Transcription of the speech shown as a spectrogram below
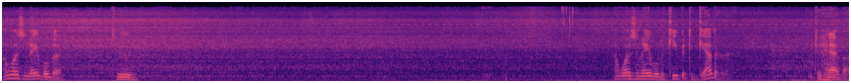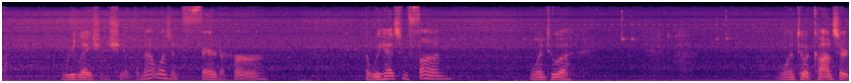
I wasn't able to, to I wasn't able to keep it together to have a relationship. And that wasn't fair to her. But we had some fun. Went to a went to a concert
